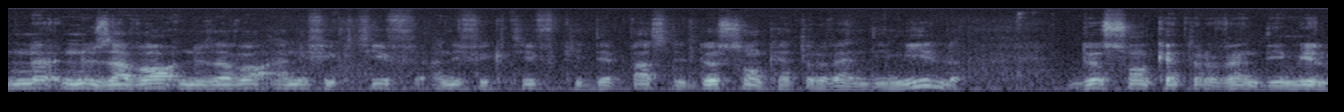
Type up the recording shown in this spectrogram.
nous avons, nous avons un, effectif, un effectif qui dépasse les 290 000 290 000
